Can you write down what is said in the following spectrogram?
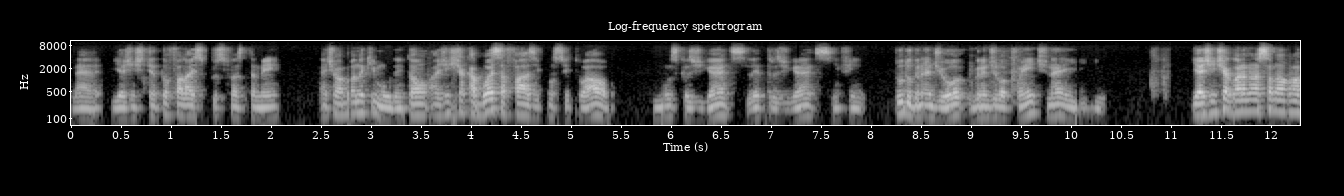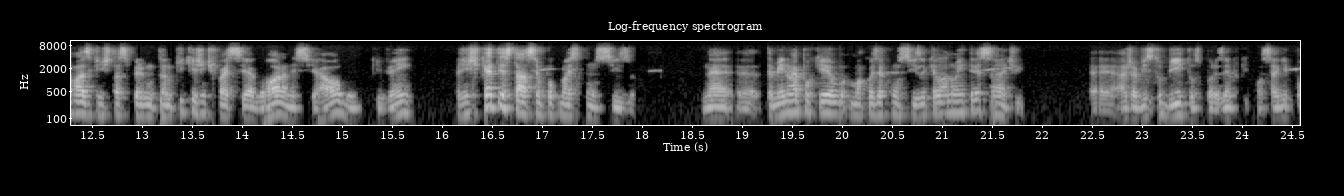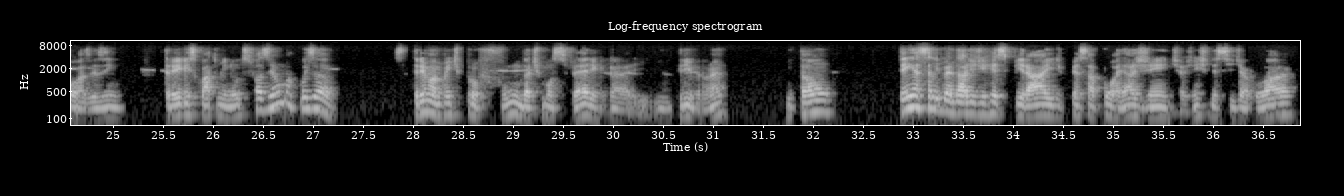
né? E a gente tentou falar isso para os fãs também. A gente é uma banda que muda. Então, a gente acabou essa fase conceitual, músicas gigantes, letras gigantes, enfim, tudo grandioso, grandiloquente, né? E, e a gente agora, nessa nova fase que a gente está se perguntando o que, que a gente vai ser agora nesse álbum que vem, a gente quer testar ser um pouco mais conciso. Né? É, também não é porque uma coisa é concisa que ela não é interessante. É, haja visto Beatles, por exemplo, que consegue, pô, às vezes em três, quatro minutos fazer uma coisa extremamente profunda, atmosférica e incrível, né? Então, tem essa liberdade de respirar e de pensar, porra, é a gente, a gente decide agora.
